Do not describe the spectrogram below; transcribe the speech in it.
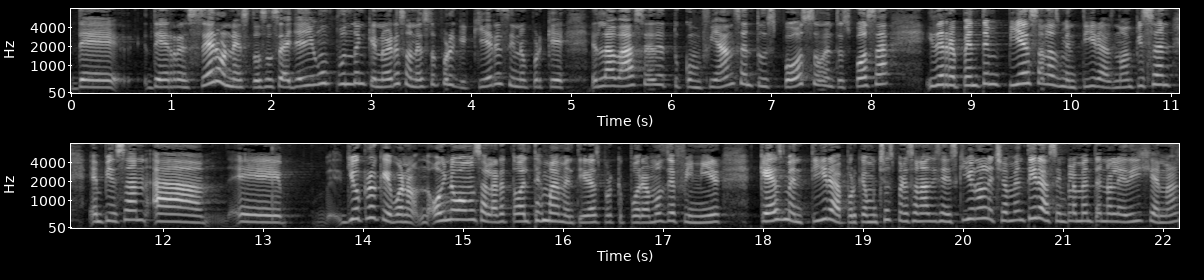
de, de ser honestos? O sea, ya llega un punto en que no eres honesto porque quieres, sino porque es la base de tu confianza en tu esposo o en tu esposa y de repente empiezan las mentiras, ¿no? Empiezan, empiezan a... Eh, yo creo que, bueno, hoy no vamos a hablar de todo el tema de mentiras porque podríamos definir qué es mentira, porque muchas personas dicen, es que yo no le eché mentiras, simplemente no le dije, ¿no?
